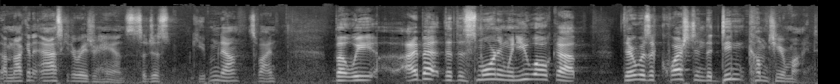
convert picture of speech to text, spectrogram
I'm not going to ask you to raise your hands. So just keep them down. It's fine. But we, I bet that this morning when you woke up, there was a question that didn't come to your mind.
